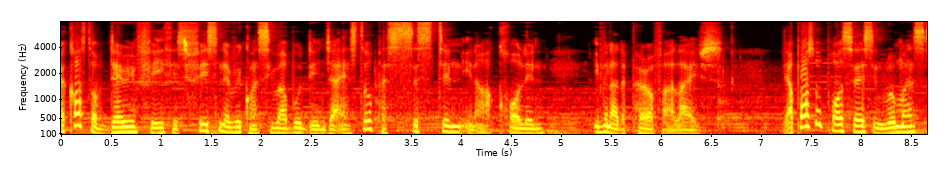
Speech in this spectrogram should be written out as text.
The cost of daring faith is facing every conceivable danger and still persisting in our calling even at the peril of our lives. The Apostle Paul says in Romans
